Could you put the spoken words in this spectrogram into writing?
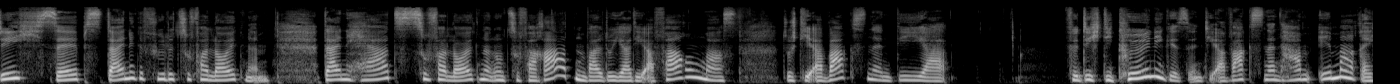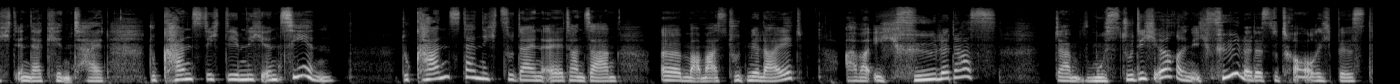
dich selbst, deine Gefühle zu verleugnen, dein Herz zu verleugnen und zu verraten, weil du ja die Erfahrung machst durch die Erwachsenen, die ja für dich die Könige sind. Die Erwachsenen haben immer Recht in der Kindheit. Du kannst dich dem nicht entziehen. Du kannst dann nicht zu deinen Eltern sagen, äh, Mama, es tut mir leid, aber ich fühle das da musst du dich irren. Ich fühle, dass du traurig bist.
